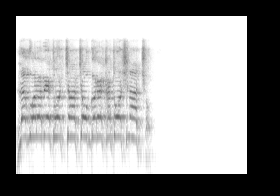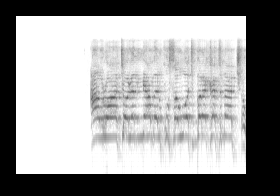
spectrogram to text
ለጎረቤቶቻቸው በረከቶች ናቸው። አብረዋቸው ለሚያመልኩ ሰዎች በረከት ናቸው።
